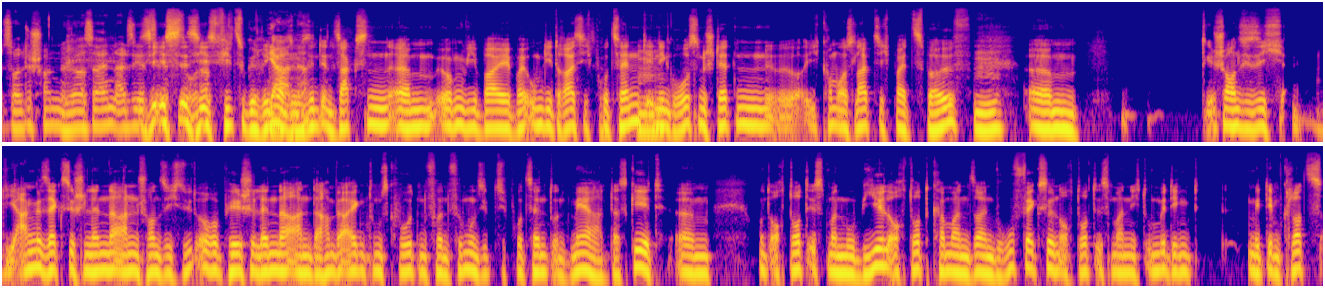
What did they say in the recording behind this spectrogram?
sollte schon höher sein, als sie jetzt sie ist. ist sie ist viel zu gering. Ja, also ne? Wir sind in Sachsen ähm, irgendwie bei, bei um die 30 Prozent. Mhm. In den großen Städten, äh, ich komme aus Leipzig bei 12. Mhm. Ähm, schauen Sie sich die angelsächsischen Länder an, schauen Sie sich südeuropäische Länder an, da haben wir Eigentumsquoten von 75 Prozent und mehr. Das geht. Ähm, und auch dort ist man mobil, auch dort kann man seinen Beruf wechseln, auch dort ist man nicht unbedingt mit dem Klotz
